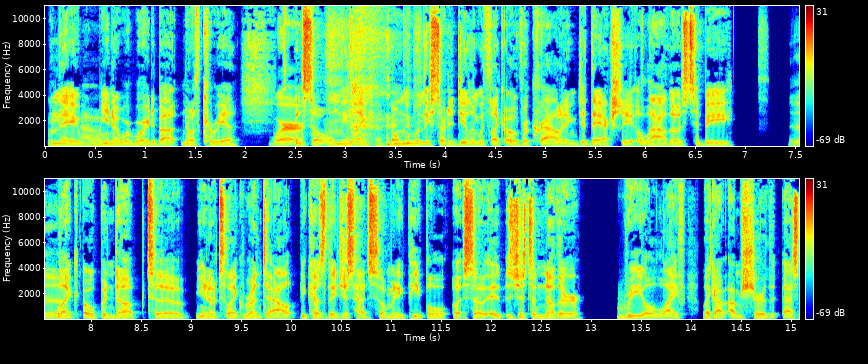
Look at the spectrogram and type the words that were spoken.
when they oh. you know were worried about North Korea. Were and so only like only when they started dealing with like overcrowding did they actually allow those to be Ugh. like opened up to you know to like rent out because they just had so many people. Uh, so it was just another real life. Like I'm sure that as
